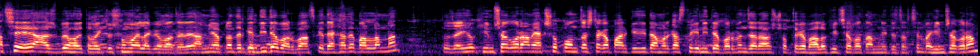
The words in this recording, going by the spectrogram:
আছে, আসবে হয়তো একটু সময় লাগবে বাজারে। আমি আপনাদেরকে দিতে পারব, আজকে দেখাতে পারলাম না। তো যাই হোক হিমসাগর আম একশো পঞ্চাশ টাকা পার কেজিতে আমার কাছ থেকে নিতে পারবেন। যারা সব থেকে ভালো ক্ষীরসাপাত আম নিতে চাচ্ছেন বা হিমসাগর আম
